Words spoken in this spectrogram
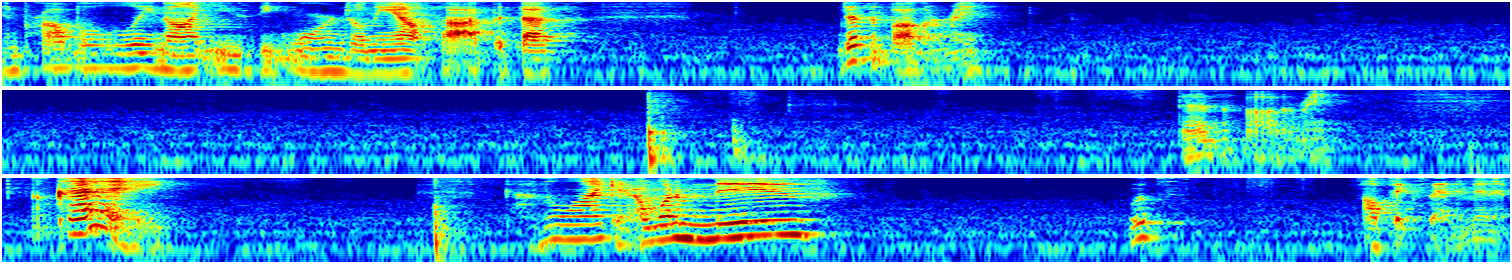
and probably not use the orange on the outside, but that's, doesn't bother me. Doesn't bother me. Okay. Kind of like it. I want to move. Whoops. I'll fix that in a minute.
